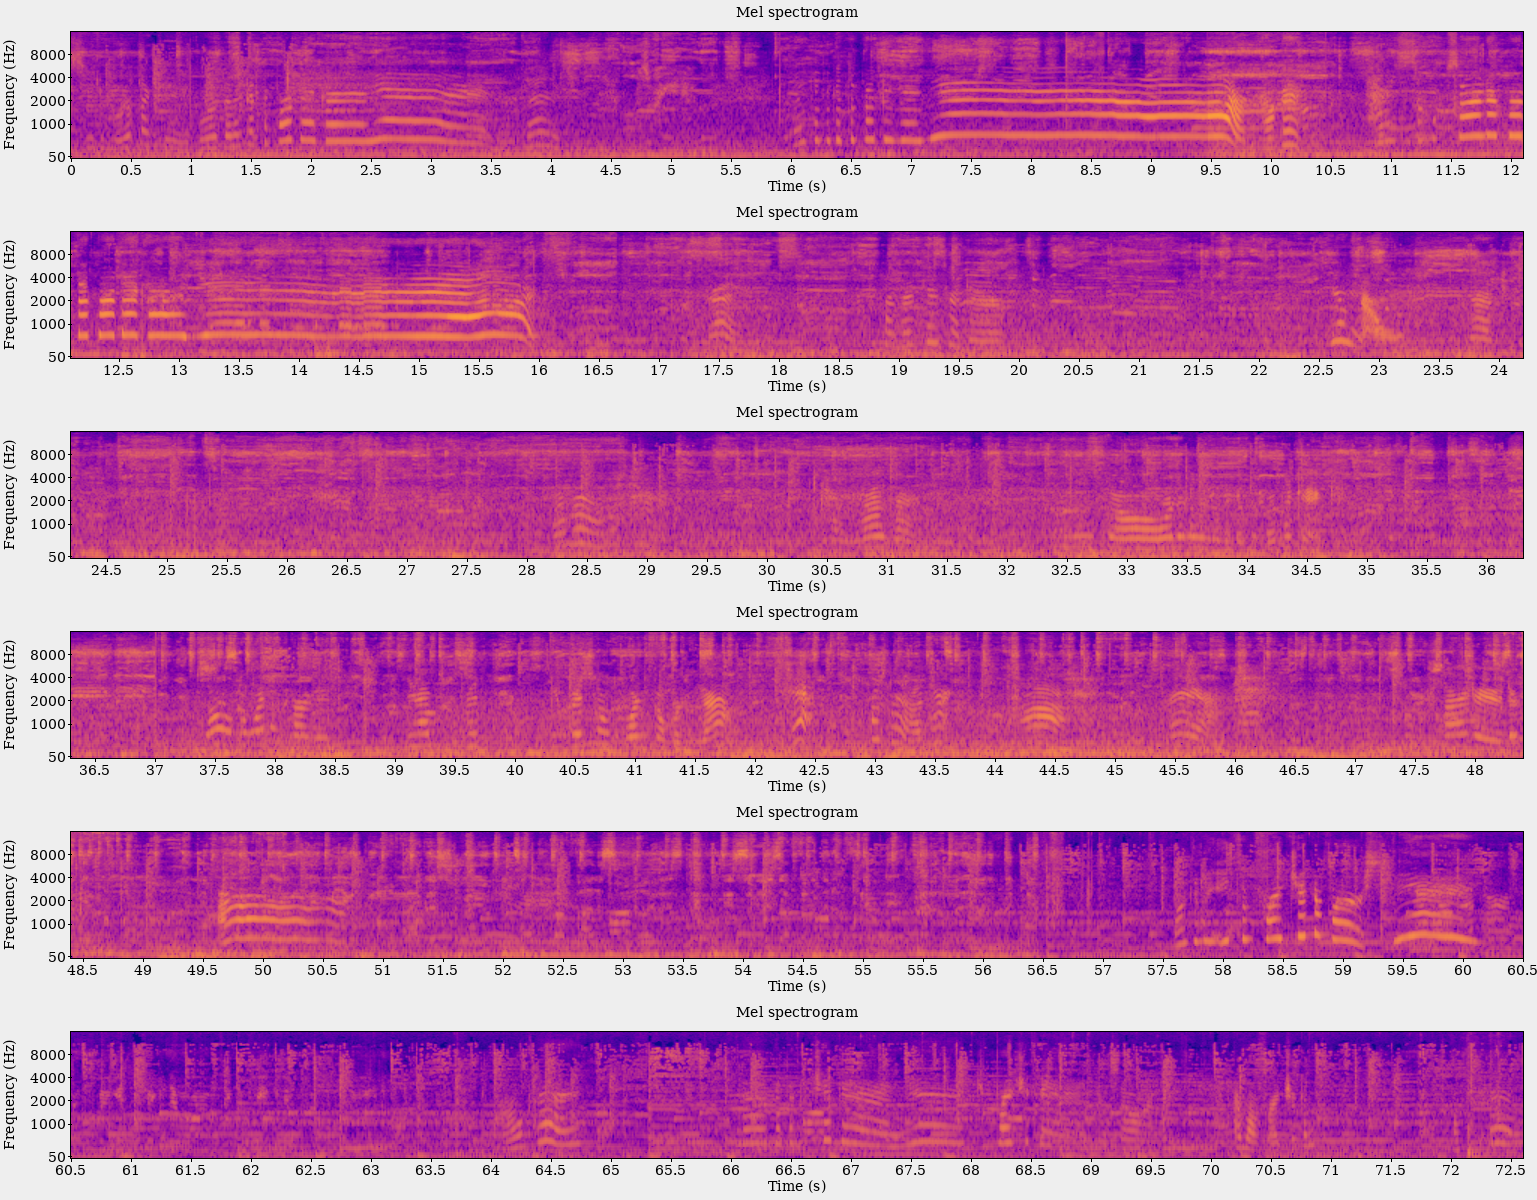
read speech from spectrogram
See the birthday cake. We're gonna get the birthday cake. Yay! Okay. Sweet. We're gonna get the birthday cake. Yeah! Okay. I'm so excited for the Okay. Yeah, got the chicken. Yay, fried chicken. So. I want fried chicken. Okay,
